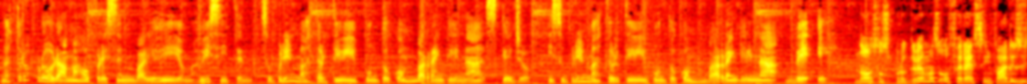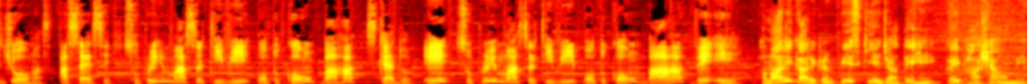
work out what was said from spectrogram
Nuestros programas ofrecen varios idiomas. Visiten suprememastertv.com barra inclinada schedule e suprememastertv.com barra inclinada VE. Nossos programas oferecem vários idiomas. Acesse suprememastertv.com/schedule ए सुप्रीम मास्टर टीवी पौतुको बा वे ए हमारे कार्यक्रम पेश किए जाते हैं कई भाषाओं में।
